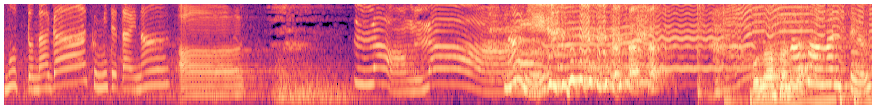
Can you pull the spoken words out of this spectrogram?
う？もっと長く見てたいな。あ何？小沢さ小んじゃ沢さん何してる？ー危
